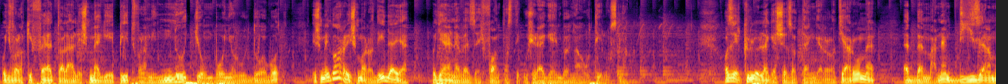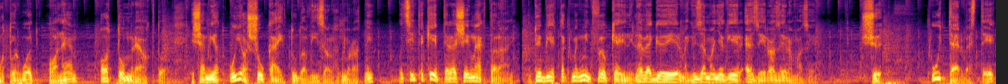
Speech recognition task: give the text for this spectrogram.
hogy valaki feltalál és megépít valami nagyon bonyolult dolgot, és még arra is marad ideje, hogy elnevezze egy fantasztikus regényből Nautilusnak. Azért különleges ez a tenger alatt járó, mert ebben már nem dízelmotor volt, hanem atomreaktor, és emiatt olyan sokáig tud a víz alatt maradni, hogy szinte képtelenség megtalálni. A többieknek meg mind föl kell jönni levegőért, meg üzemanyagért, ezért, azért, amazért. Sőt, úgy tervezték,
